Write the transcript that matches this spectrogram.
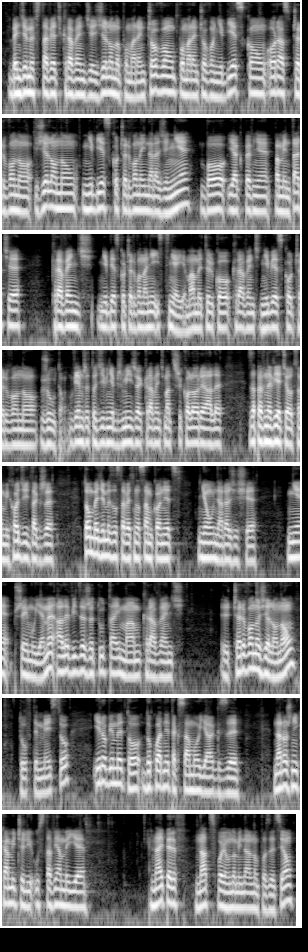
Będziemy wstawiać krawędzie zielono-pomarańczową, pomarańczowo-niebieską oraz czerwono-zieloną. Niebiesko-czerwonej na razie nie, bo jak pewnie pamiętacie, krawędź niebiesko-czerwona nie istnieje. Mamy tylko krawędź niebiesko-czerwono-żółtą. Wiem, że to dziwnie brzmi, że krawędź ma trzy kolory, ale zapewne wiecie o co mi chodzi, także tą będziemy zostawiać na sam koniec. Nią na razie się nie przejmujemy, ale widzę, że tutaj mam krawędź y, czerwono-zieloną, tu w tym miejscu, i robimy to dokładnie tak samo jak z narożnikami, czyli ustawiamy je najpierw nad swoją nominalną pozycją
